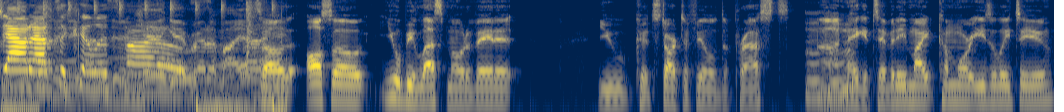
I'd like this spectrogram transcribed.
Shout out to Keri Hilson. So also you'll be less motivated. You could start to feel depressed. Uh, mm-hmm. negativity might come more easily to you.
